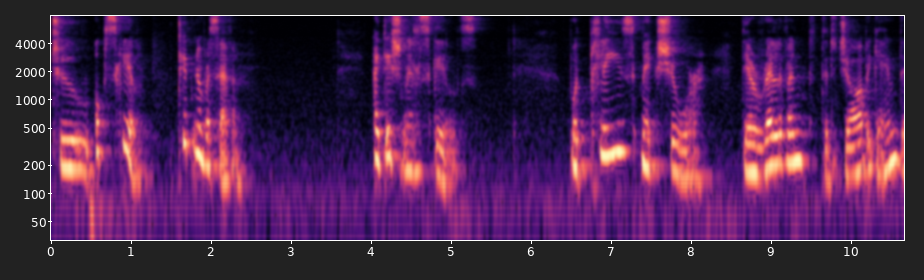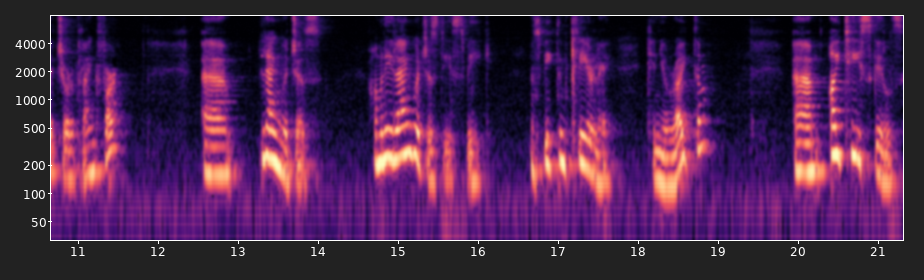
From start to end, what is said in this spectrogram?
to upskill. Tip number seven additional skills. But please make sure they're relevant to the job again that you're applying for. Um, languages. How many languages do you speak? And speak them clearly. Can you write them? Um, IT skills.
